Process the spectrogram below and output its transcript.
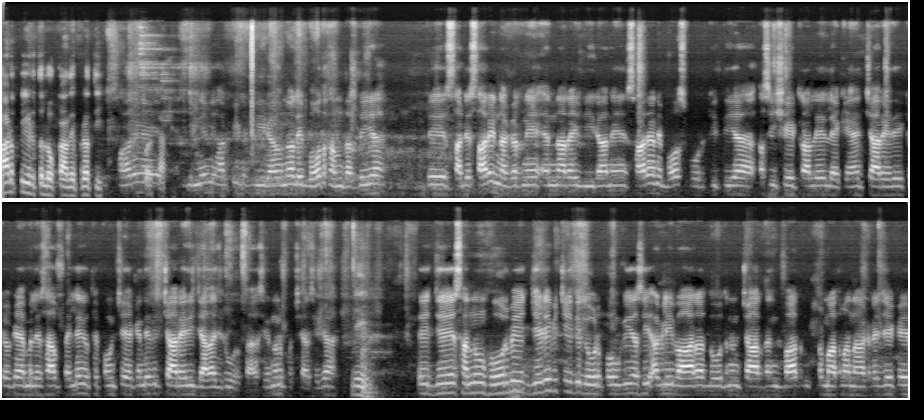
ਹੜ੍ਹ ਪੀੜਤ ਲੋਕਾਂ ਦੇ ਪ੍ਰਤੀ। ਸਾਰੇ ਜਿੰਨੇ ਵੀ ਹਰਪੀਟ ਵੀਰ ਆ, ਉਹਨਾਂ ਲਈ ਬਹੁਤ ਹਮਦਰਦੀ ਆ। ਤੇ ਸਾਡੇ ਸਾਰੇ ਨਗਰ ਨੇ ਐਨ ਆਰ ਆਈ ਵੀਰਾਂ ਨੇ ਸਾਰਿਆਂ ਨੇ ਬਹੁਤ ਸਪੋਰਟ ਕੀਤੀ ਆ। ਅਸੀਂ ਛੇ ਟਰਾਲੇ ਲੈ ਕੇ ਆਏ ਚਾਰੇ ਦੇ ਕਿਉਂਕਿ ਐਮਐਲਏ ਸਾਹਿਬ ਪਹਿਲਾਂ ਹੀ ਉੱਥੇ ਪਹੁੰਚੇ ਆ ਕਹਿੰਦੇ ਵੀ ਚਾਰੇ ਦੀ ਜ਼ਿਆਦਾ ਜ਼ਰੂਰਤ ਆ ਅਸੀਂ ਉਹਨਾਂ ਨੂੰ ਪੁੱਛਿਆ ਸੀਗਾ। ਜੀ। ਤੇ ਜੇ ਸਾਨੂੰ ਹੋਰ ਵੀ ਜਿਹੜੀ ਵੀ ਚੀਜ਼ ਦੀ ਲੋੜ ਪਊਗੀ ਅਸੀਂ ਅਗਲੀ ਵਾਰ ਦੋ ਦਿਨ ਚਾਰ ਦਿਨ ਬਾਅਦ ਪ੍ਰਮਾਤਮਾ ਨਾ ਕਰੇ ਜੇ ਕਿ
